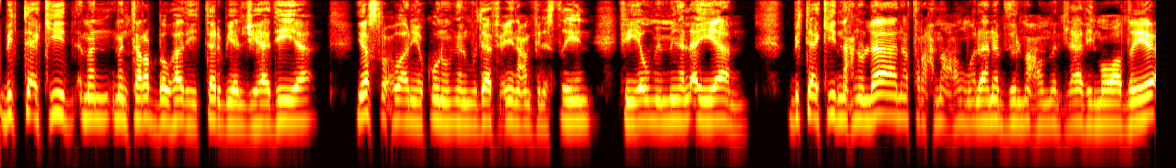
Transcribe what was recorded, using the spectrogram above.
بالتأكيد من من تربوا هذه التربية الجهادية يصلح أن يكونوا من المدافعين عن فلسطين في يوم من الأيام. بالتأكيد نحن لا نطرح معهم ولا نبذل معهم مثل هذه المواضيع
